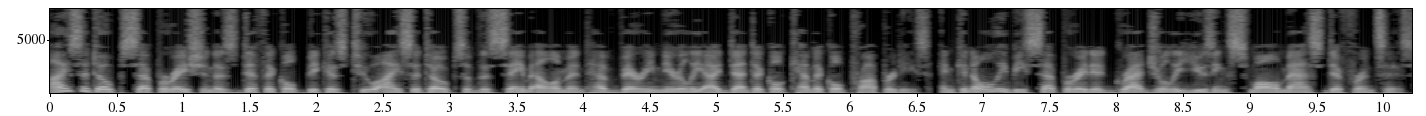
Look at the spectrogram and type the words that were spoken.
Isotope separation is difficult because two isotopes of the same element have very nearly identical chemical properties, and can only be separated gradually using small mass differences.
